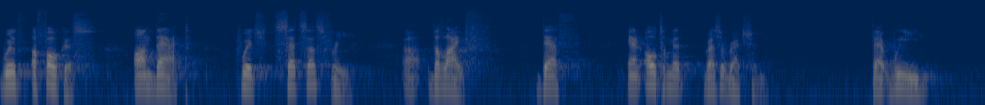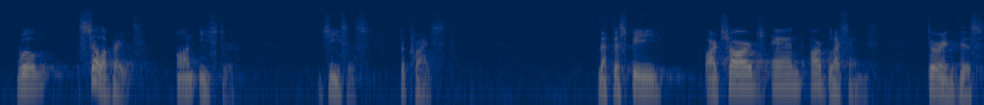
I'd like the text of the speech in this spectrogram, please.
with a focus on that which sets us free uh, the life, death, and ultimate resurrection that we will celebrate on Easter Jesus the Christ. Let this be our charge and our blessings during this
